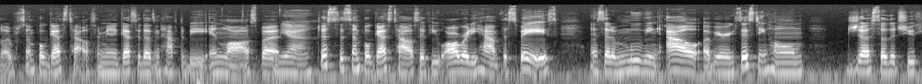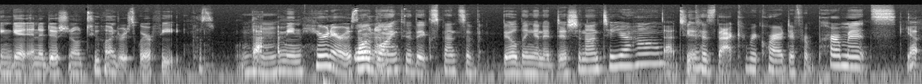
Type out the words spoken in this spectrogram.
a simple guest house. I mean, I guess it doesn't have to be in laws, but Yeah. just a simple guest house if you already have the space instead of moving out of your existing home just so that you can get an additional 200 square feet. Because, I mean, here in Arizona, or going through the expense of building an addition onto your home That too. because that can require different permits yep.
